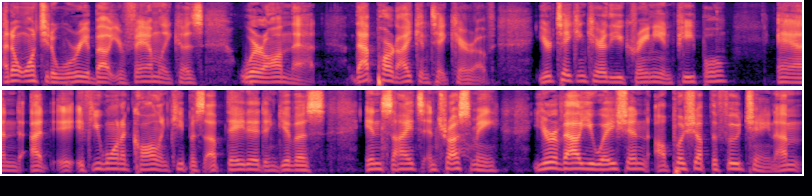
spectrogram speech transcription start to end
I don't want you to worry about your family because we're on that. That part I can take care of. You're taking care of the Ukrainian people. And I, if you want to call and keep us updated and give us insights, and trust me, your evaluation, I'll push up the food chain. I'm,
